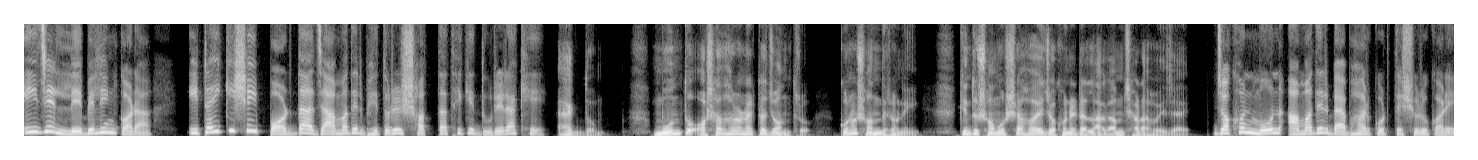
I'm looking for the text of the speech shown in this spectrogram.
এই যে লেবেলিং করা এটাই কি সেই পর্দা যা আমাদের ভেতরের সত্তা থেকে দূরে রাখে? একদম। মন তো অসাধারণ একটা যন্ত্র কোনো সন্দেহ নেই। কিন্তু সমস্যা হয় যখন এটা লাগাম ছাড়া হয়ে যায়। যখন মন আমাদের ব্যবহার করতে শুরু করে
